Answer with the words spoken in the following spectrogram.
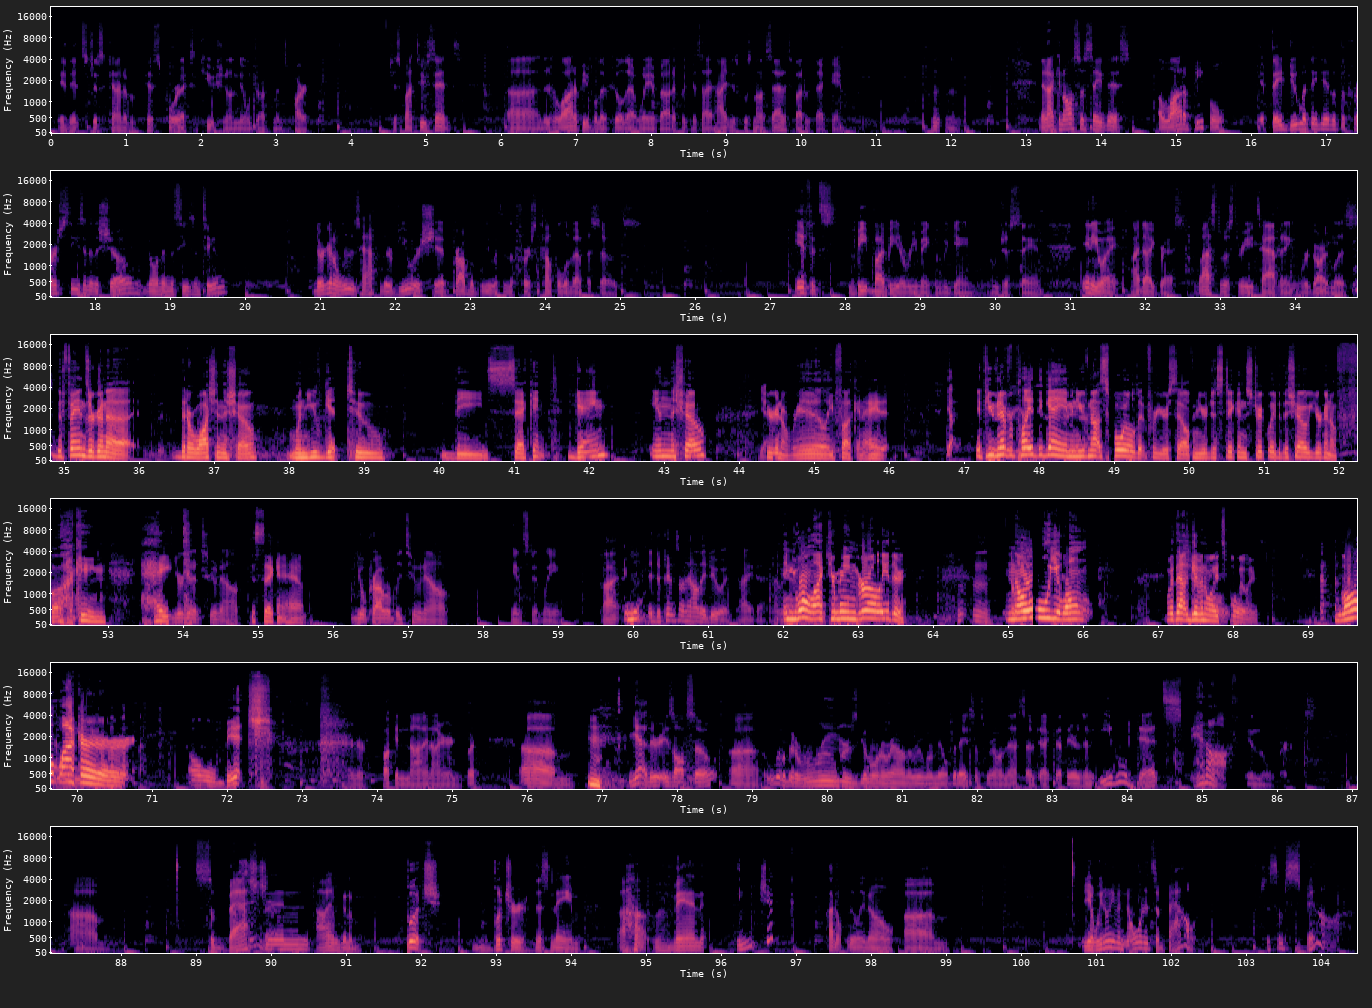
It, it's just kind of a piss poor execution on Neil Druckmann's part. Just my two cents. Uh, there's a lot of people that feel that way about it because I, I just was not satisfied with that game. Mm-mm. And I can also say this a lot of people, if they do what they did with the first season of the show, going into season two, they're going to lose half of their viewership probably within the first couple of episodes. If it's beat by beat a remake of the game, I'm just saying. Anyway, I digress. Last of Us 3, it's happening regardless. The fans are gonna that are watching the show when you get to the second game in the show, Yeah. you're gonna really fucking hate it. Yep. If you've never played the game and you've not spoiled it for yourself and you're just sticking strictly to the show, you're gonna fucking hate You're going to tune out. the second half. You'll probably tune out instantly. I, it depends on how they do it. I, I mean, And you won't like your main girl either. Mm-mm. No, you won't. Without giving away spoilers. You won't like her. Oh, bitch. and her fucking nine iron. But um, Mm. yeah, there is also uh, a little bit of rumors going around the rumor mill today, since we're on that subject, that there's an Evil Dead spinoff in the works. Um, Sebastian, I'm gonna butch butcher this name, uh, Van Inchik. I don't really know. Um, yeah, we don't even know what it's about. It's just some spin-off.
